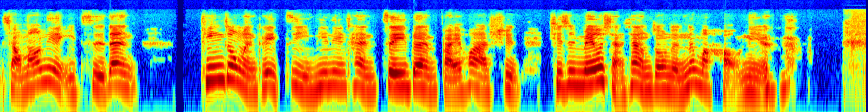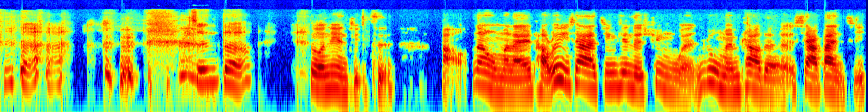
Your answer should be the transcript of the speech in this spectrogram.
小猫念一次，但听众们可以自己念念看这一段白话训，其实没有想象中的那么好念。真的，多念几次。好，那我们来讨论一下今天的训文入门票的下半集。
